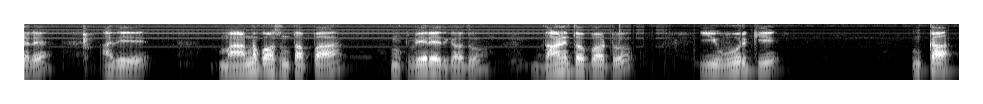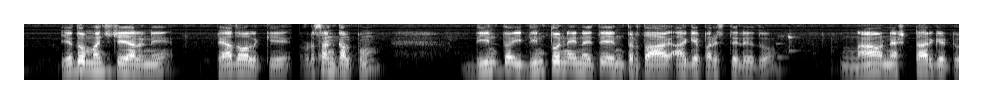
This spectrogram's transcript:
సరే అది మా అన్న కోసం తప్ప ఇంక వేరేది కాదు. దానితో పాటు ఈ ఊరికి ఇంకా ఏదో మంచి చేయాలని పేదవాళ్ళకి దృఢ సంకల్పం. దీంతో దీంతో నేనైతే ఇంతటితో ఆగే పరిస్థితి లేదు. నా నెక్స్ట్ టార్గెట్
